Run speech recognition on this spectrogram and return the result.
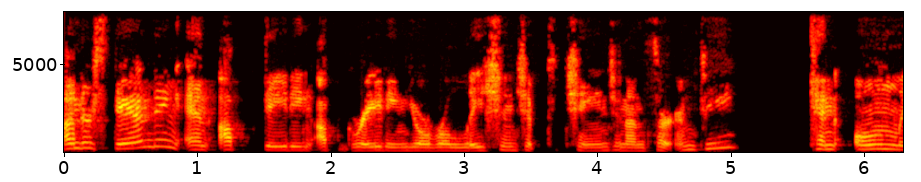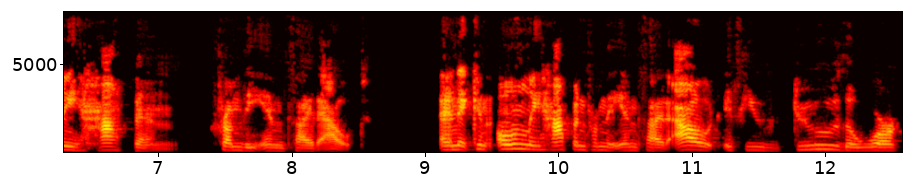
understanding and updating upgrading your relationship to change and uncertainty can only happen from the inside out and it can only happen from the inside out if you do the work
